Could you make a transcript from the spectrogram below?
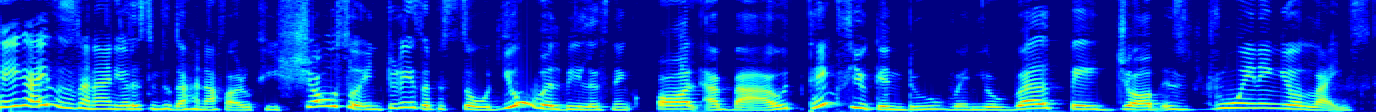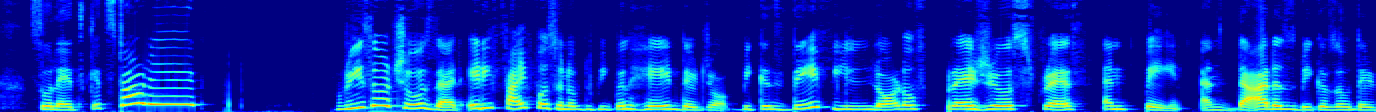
Hey guys, this is Hannah and you're listening to the Hannah Farooqi show. So in today's episode, you will be listening all about things you can do when your well-paid job is ruining your lives. So let's get started. Research shows that 85% of the people hate their job because they feel a lot of pressure, stress, and pain. And that is because of their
